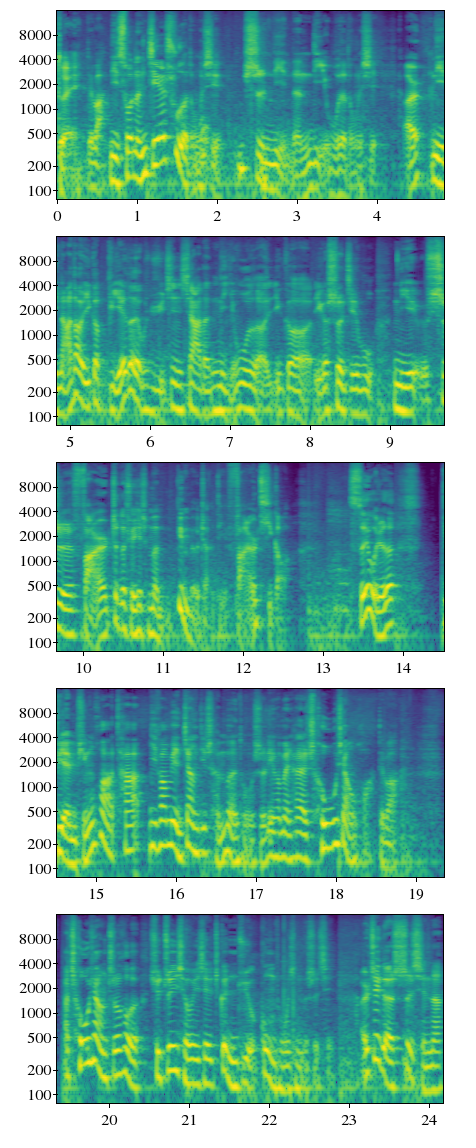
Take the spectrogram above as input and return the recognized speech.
对，对吧？你所能接触的东西是你能礼物的东西，而你拿到一个别的语境下的礼物的一个一个设计物，你是反而这个学习成本并没有降低，反而提高。所以我觉得扁平化它一方面降低成本的同时，另一方面它在抽象化，对吧？它抽象之后去追求一些更具有共通性的事情，而这个事情呢，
